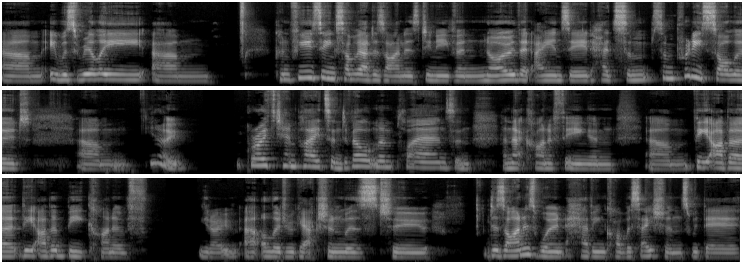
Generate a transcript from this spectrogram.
Um, it was really um, confusing. Some of our designers didn't even know that ANZ had some some pretty solid, um, you know, growth templates and development plans and and that kind of thing. And um, the other the other big kind of you know uh, allergic action was to designers weren't having conversations with their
